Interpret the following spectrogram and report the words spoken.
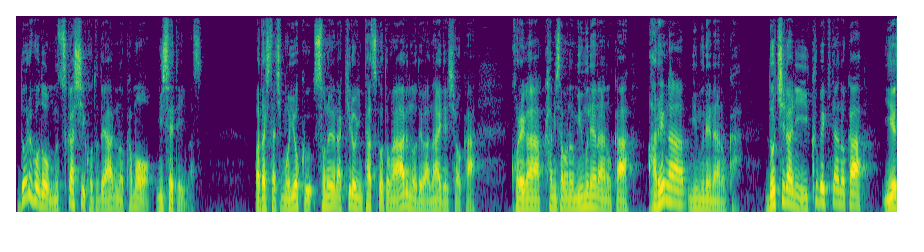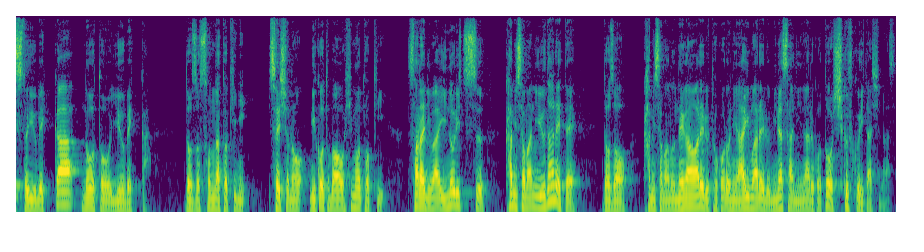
どれほど難しいことであるのかも見せています。私たちもよくそのような岐路に立つことがあるのではないでしょうか。これが神様の身旨なのかあれが身旨なのかどちらに行くべきなのかイエスと言うべきかノーと言うべきか。どうぞそんな時に聖書の御言葉を紐解きさらには祈りつつ神様に委ねてどうぞ神様の願われるところに歩まれる皆さんになることを祝福いたします。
